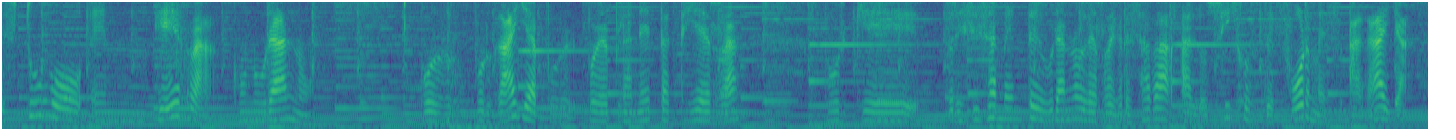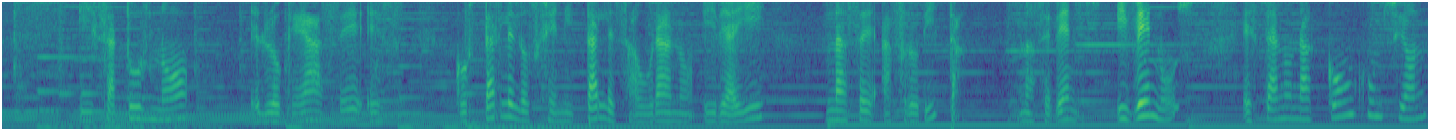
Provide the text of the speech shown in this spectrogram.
estuvo en guerra con Urano por, por Gaia, por el planeta Tierra, porque precisamente Urano le regresaba a los hijos deformes a Gaia y Saturno eh, lo que hace es cortarle los genitales a Urano y de ahí nace Afrodita, nace Venus. Y Venus está en una conjunción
